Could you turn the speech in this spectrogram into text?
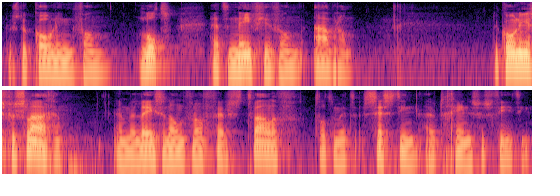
dus de koning van Lot, het neefje van Abraham. De koning is verslagen en we lezen dan vanaf vers 12 tot en met 16 uit Genesis 14.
